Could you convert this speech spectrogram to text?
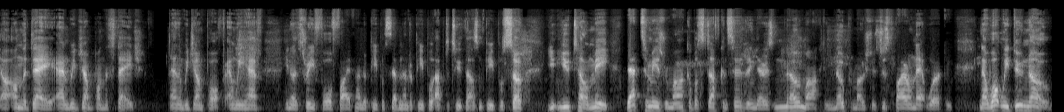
uh, on the day, and we jump on the stage, and then we jump off, and we have you know three, four, five hundred people, seven hundred people, up to two thousand people. So you, you tell me that to me is remarkable stuff, considering there is no marketing, no promotion. It's just viral networking. Now, what we do know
